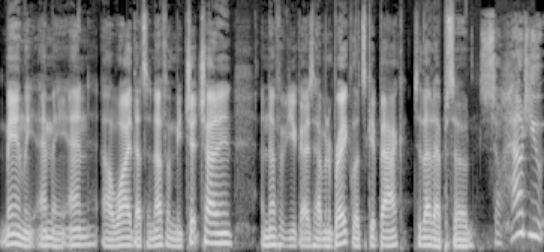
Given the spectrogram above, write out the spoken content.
MANLY, M A N L Y. That's enough of me chit chatting enough of you guys having a break. Let's get back to that episode. So, how do you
